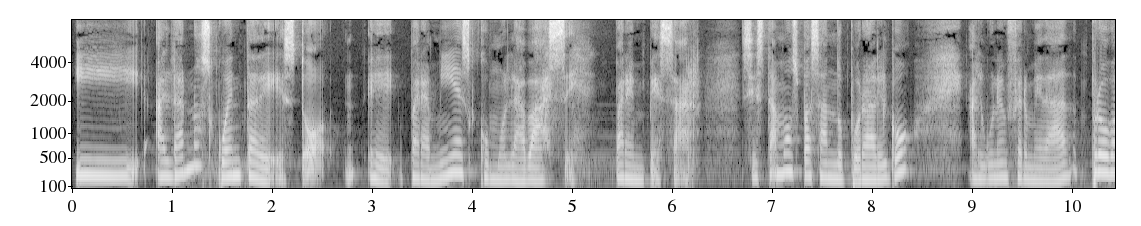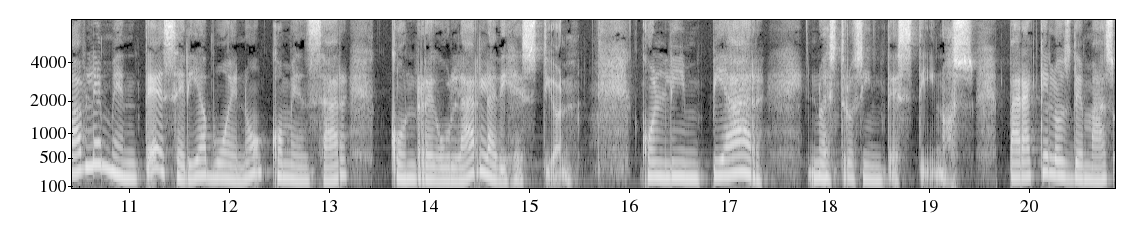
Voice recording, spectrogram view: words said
Y al darnos cuenta de esto, eh, para mí es como la base para empezar. Si estamos pasando por algo, alguna enfermedad, probablemente sería bueno comenzar con regular la digestión, con limpiar nuestros intestinos para que los demás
